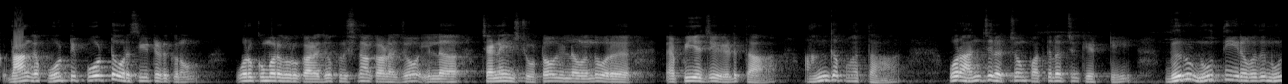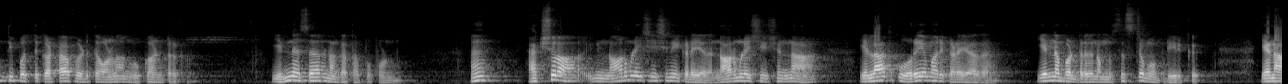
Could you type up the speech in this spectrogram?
நாங்கள் போட்டி போட்டு ஒரு சீட் எடுக்கிறோம் ஒரு குமரகுரு காலேஜோ கிருஷ்ணா காலேஜோ இல்லை சென்னை இன்ஸ்டியூட்டோ இல்லை வந்து ஒரு பிஹெச்டியோ எடுத்தால் அங்கே பார்த்தா ஒரு அஞ்சு லட்சம் பத்து லட்சம் கெட்டி வெறும் நூற்றி இருபது நூற்றி பத்து கட் ஆஃப் எடுத்தவன்லாம் அங்கே உட்காந்துருக்கான் என்ன சார் நாங்கள் தப்பு பண்ணோம்? ஆக்சுவலாக நார்மலைசேஷனே கிடையாது. நார்மலைசேஷன்னா எல்லாத்துக்கும் ஒரே மாதிரி கிடையாது. என்ன பண்ணுறது நம்ம சிஸ்டம் அப்படி இருக்குது ஏன்னா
